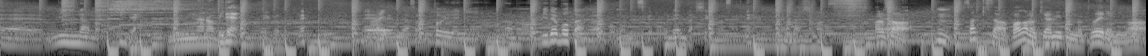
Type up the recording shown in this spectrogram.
えー、みんなのビデみんなのビデということでね、えーはい。皆さんトイレにあのビデボタンがあると思うんですけど連打してくださいね。お願いします。あのさうん。さっきさバカの極みくんのトイレには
